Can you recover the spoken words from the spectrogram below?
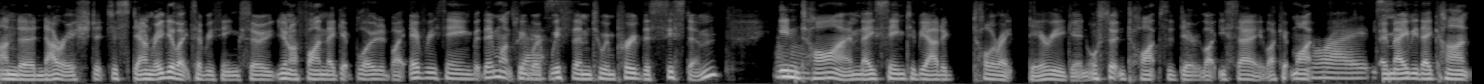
undernourished, it just down regulates everything. So, you know, I find they get bloated by everything. But then once we work with them to improve the system, in Mhm. time, they seem to be able to tolerate dairy again or certain types of dairy, like you say. Like it might, Right. you know, maybe they can't,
